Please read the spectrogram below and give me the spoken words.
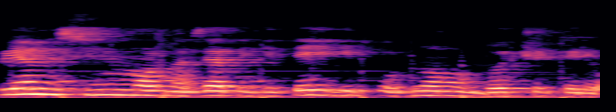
прийомній сім'ї можна взяти дітей від 1 до 4.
